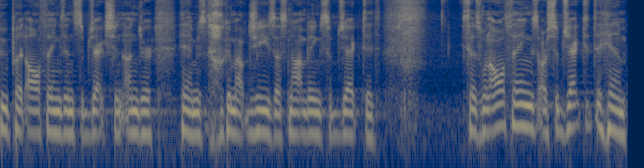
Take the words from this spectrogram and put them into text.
who put all things in subjection under him. He's talking about Jesus not being subjected. He says, when all things are subjected to him,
